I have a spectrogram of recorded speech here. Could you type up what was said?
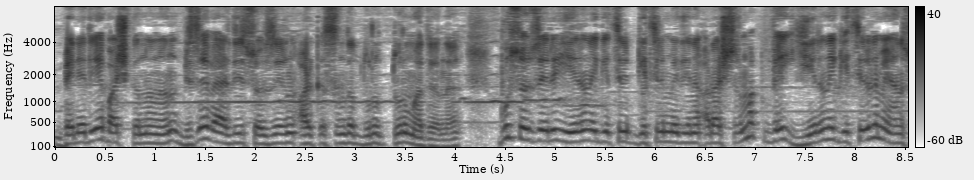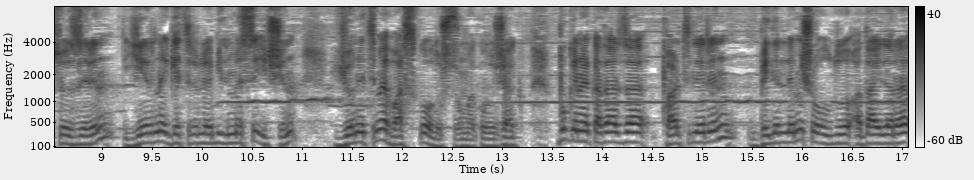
belediye başkanının bize verdiği sözlerin arkasında durup durmadığını, bu sözleri yerine getirip getirmediğini araştırmak ve yerine getirilmeyen sözlerin yerine getirilebilmesi için yönetime baskı oluşturmak olacak. Bugüne kadar da partilerin belirlemiş olduğu adaylara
